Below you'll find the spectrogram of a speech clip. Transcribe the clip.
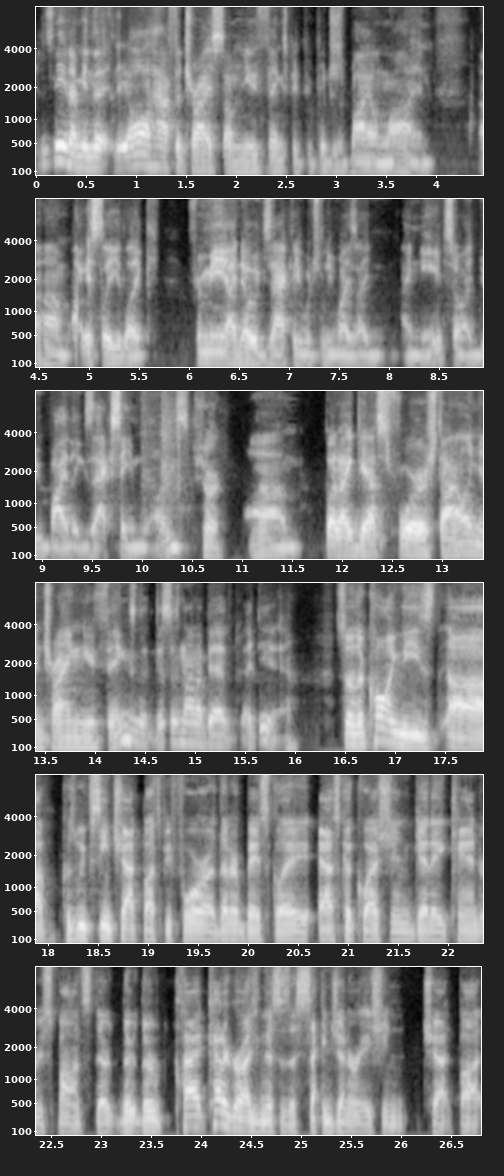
It's neat. I mean, they, they, all have to try some new things, but people just buy online. Um, obviously, like for me, I know exactly which Levi's I I need, so I do buy the exact same ones. Sure. Um, but I guess for styling and trying new things, this is not a bad idea. So they're calling these because uh, we've seen chatbots before that are basically ask a question, get a canned response. They're they're, they're categorizing this as a second generation chatbot.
